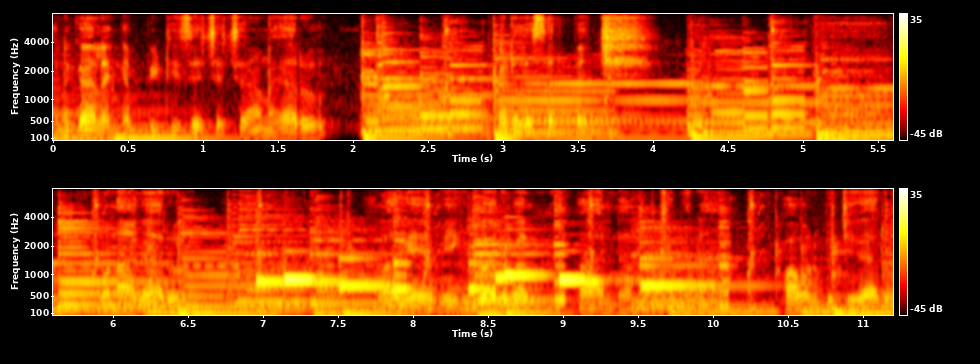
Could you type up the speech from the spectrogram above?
కనకాలంకం పీటీసీ సత్యనారాయణ గారు కడల సర్పంచ్ గుణా గారు అలాగే వేగిపారి వారి పాలన చెందిన పాముల బుజ్జి గారు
